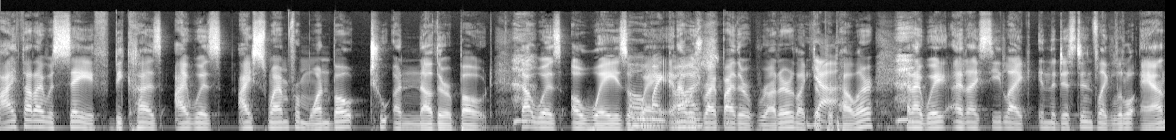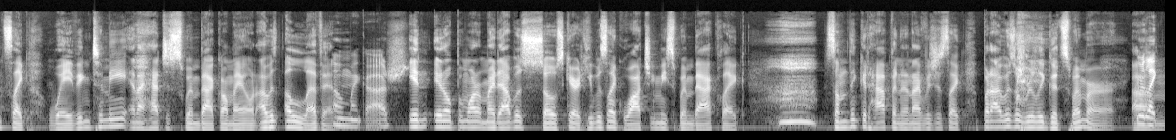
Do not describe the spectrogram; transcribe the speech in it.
I thought I was safe because I was I swam from one boat to another boat that was a ways Oh away, and I was right by their rudder, like Yeah. the propeller, and I wait and I see like in the distance like little ants like waving to me, and I had to swim back on my own. I was 11 oh my gosh. in in open water. My dad was so scared. He was like watching me swim back, like something could happen, and I was just like, but I was a really good swimmer. You're like um,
